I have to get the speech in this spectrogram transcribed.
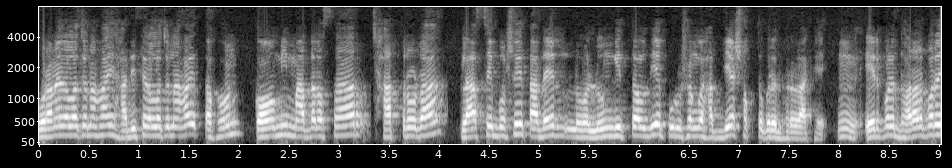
কোরআনের আলোচনা হয়, হাদিসের আলোচনা হয়, তখন কওমি মাদ্রাসার ছাত্ররা ক্লাসে বসে তাদের লুঙ্গির তল দিয়ে পুরুষাঙ্গ হাত দিয়ে শক্ত করে ধরে রাখে। হম, এরপরে ধরার পরে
